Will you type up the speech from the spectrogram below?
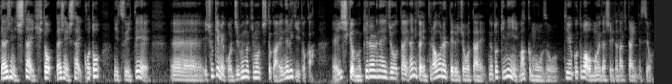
大事にしたい人、大事にしたいことについて、えー、一生懸命こう自分の気持ちとかエネルギーとか、えー、意識を向けられない状態、何かにとらわれている状態の時に、マクモーゾーっていう言葉を思い出していただきたいんですよ。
